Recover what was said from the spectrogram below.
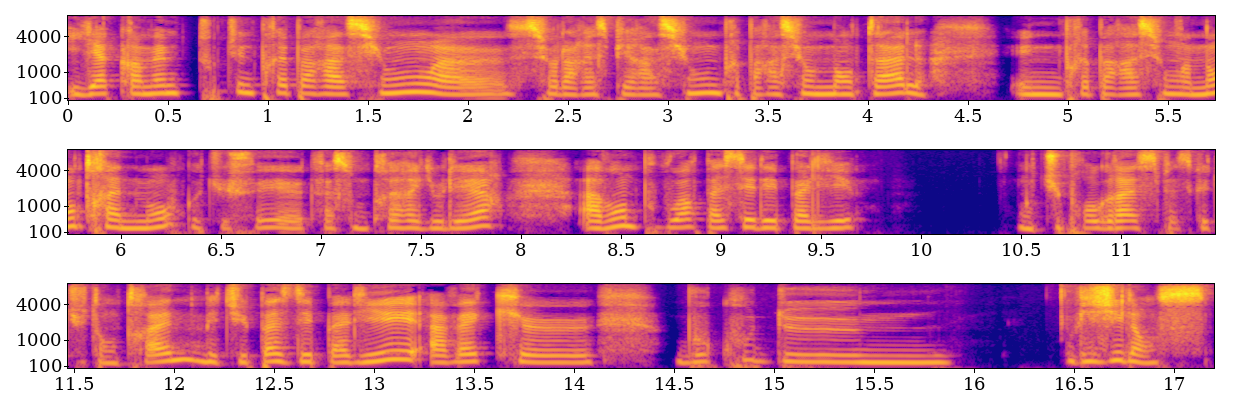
il y a quand même toute une préparation sur la respiration, une préparation mentale, une préparation, un entraînement que tu fais de façon très régulière avant de pouvoir passer des paliers. Donc tu progresses parce que tu t'entraînes, mais tu passes des paliers avec euh, beaucoup de hum, vigilance.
